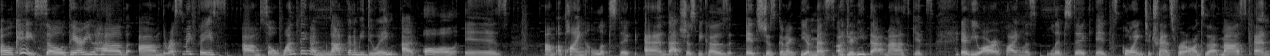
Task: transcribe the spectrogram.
Okay, so there you have um, the rest of my face um, so one thing I'm not going to be doing at all is um, applying lipstick. And that's just because it's just gonna be a mess underneath that mask it's if you are applying this lipstick it's going to transfer onto that mask and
